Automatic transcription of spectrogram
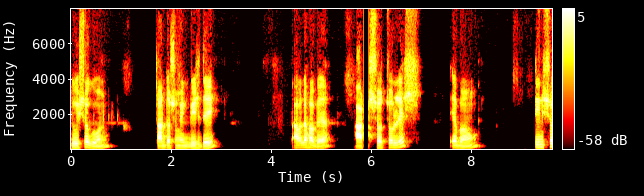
দুইশো গুণ চার দশমিক বিশ দিই। তাহলে হবে আটশো চল্লিশ এবং তিনশো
